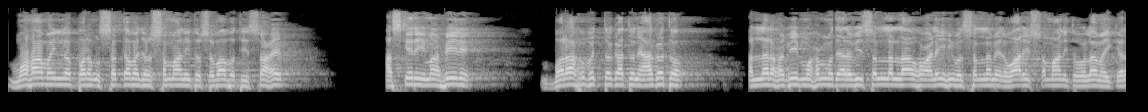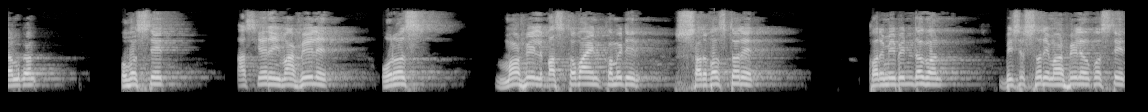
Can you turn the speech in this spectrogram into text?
মহামান্য পরম শ্রদ্ধাভাজন সম্মানিত সভাপতি সাহেব, আজকের এই মাহফিলে বরাহ উপত্যকাতনে আগত আল্লাহর হাবিব মোহাম্মদ আরবি সাল্লাহ আলহি ওসাল্লামের ওয়ারিস সম্মানিত ওলামাই কেরামগণ উপস্থিত আজকের এই মাহফিলে ওরস মাহফিল বাস্তবায়ন কমিটির সর্বস্তরের কর্মীবৃন্দগণ বিশেষ করে মাহফিলে উপস্থিত,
